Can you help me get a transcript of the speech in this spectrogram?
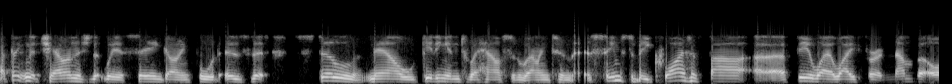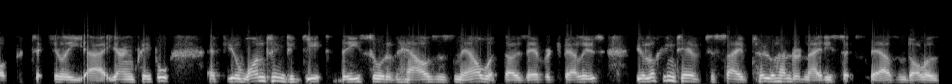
I think the challenge that we're seeing going forward is that still now getting into a house in Wellington seems to be quite a far, a fair way away for a number of particularly uh, young people. If you're wanting to get these sort of houses now with those average values, you're looking to have to save $286,000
